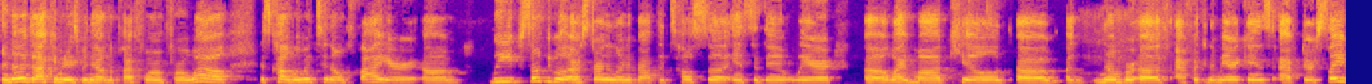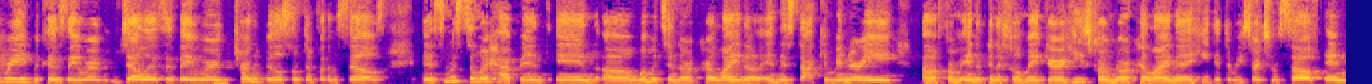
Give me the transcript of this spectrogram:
Another documentary has been out on the platform for a while. It's called Wilmington on Fire. Um, we some people are starting to learn about the Tulsa incident where a white mob killed um, a number of African Americans after slavery because they were jealous that they were trying to build something for themselves. And something similar happened in uh, Wilmington, North Carolina, in this documentary uh, from an independent filmmaker. He's from North Carolina. He did the research himself and,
